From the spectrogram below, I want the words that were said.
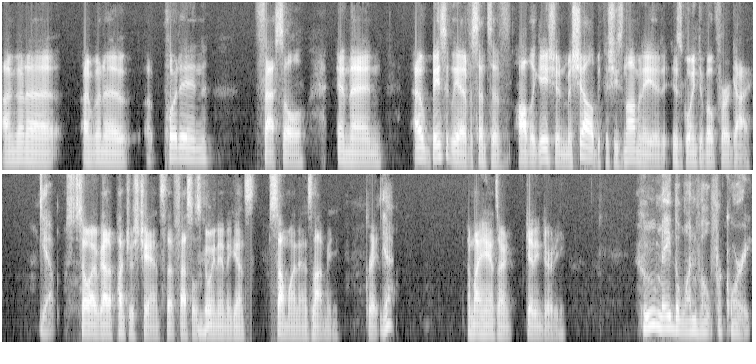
I'm gonna I'm gonna uh, put in Fessel, and then I basically out of a sense of obligation, Michelle because she's nominated is going to vote for a guy. yeah. So I've got a puncher's chance that Fessel's Mhm. going in against someone and it's not me. Great. Yeah. And my hands aren't getting dirty. Who made the one vote for Corey?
